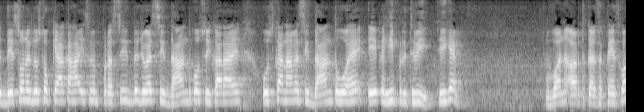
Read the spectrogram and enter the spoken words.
देशों ने दोस्तों क्या कहा? इसमें प्रसिद्ध जो है सिद्धांत को स्वीकारा है। उसका नाम है सिद्धांत वो है एक ही पृथ्वी ठीक है? वन अर्थ कह सकते हैं इसको।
